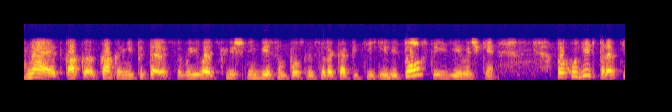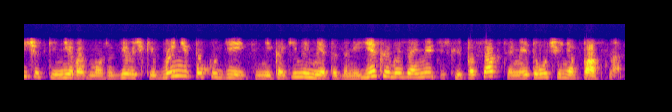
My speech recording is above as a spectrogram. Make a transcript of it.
знает, как, как они пытаются воевать с лишним весом после 45 или толстые девочки, похудеть практически невозможно. Девочки, вы не похудеете никакими методами. Если вы займетесь липосакциями, это очень опасно.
